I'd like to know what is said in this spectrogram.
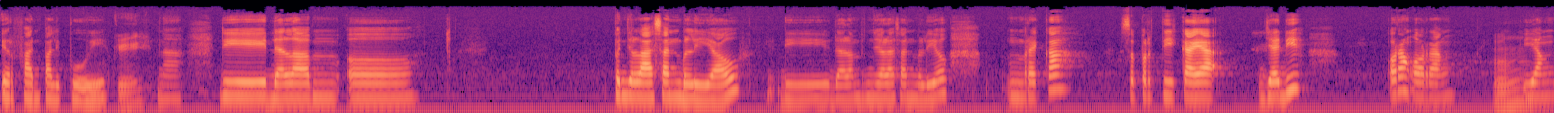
Irfan Palipui. Okay. Nah, di dalam uh, penjelasan beliau, di dalam penjelasan beliau, mereka seperti kayak jadi orang-orang hmm. yang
